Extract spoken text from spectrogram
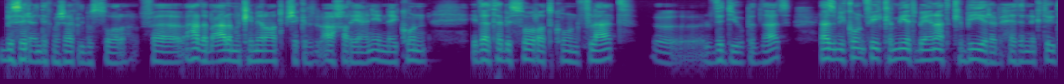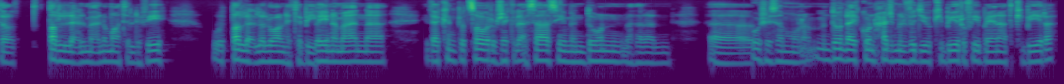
بيصير عندك مشاكل بالصورة. فهذا بعالم الكاميرات بشكل آخر يعني إنه يكون إذا تبي الصورة تكون فلات الفيديو بالذات لازم يكون في كمية بيانات كبيرة بحيث إنك تقدر تطلع المعلومات اللي فيه وتطلع الألوان اللي تبيه. بينما إن إذا كنت بتصور بشكل أساسي من دون مثلا آه وش يسمونه؟ من دون لا يكون حجم الفيديو كبير وفي بيانات كبيرة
